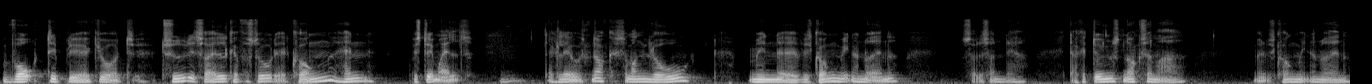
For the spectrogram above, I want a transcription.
hvor det bliver gjort tydeligt, så alle kan forstå det, at kongen, han bestemmer alt. Mm. Der kan laves nok så mange love, men øh, hvis kongen mener noget andet, så er det sådan, det er. Der kan dømmes nok så meget, men hvis kongen mener noget andet,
